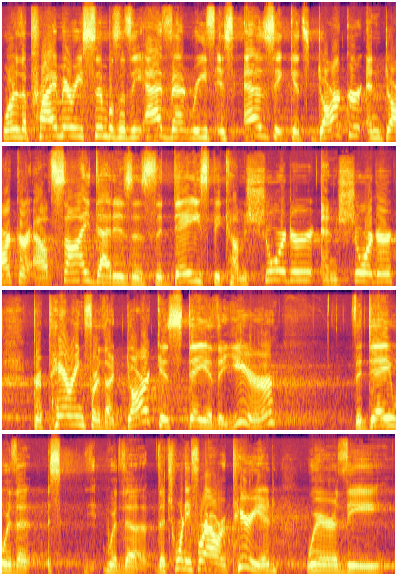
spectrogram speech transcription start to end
One of the primary symbols of the Advent wreath is as it gets darker and darker outside, that is, as the days become shorter and shorter, preparing for the darkest day of the year, the day where the, where the, the 24 hour period where the,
